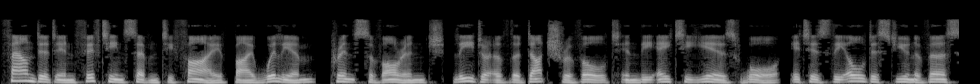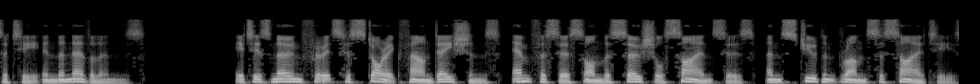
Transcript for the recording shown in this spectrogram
Founded in 1575 by William, Prince of Orange, leader of the Dutch revolt in the Eighty Years' War, it is the oldest university in the Netherlands. It is known for its historic foundations, emphasis on the social sciences, and student-run societies.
